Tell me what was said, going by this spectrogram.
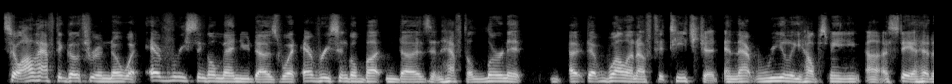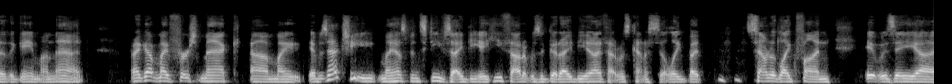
So I'll have to go through and know what every single menu does, what every single button does, and have to learn it uh, well enough to teach it. And that really helps me uh, stay ahead of the game on that. I got my first Mac. Uh, my it was actually my husband Steve's idea. He thought it was a good idea. I thought it was kind of silly, but sounded like fun. It was a uh,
